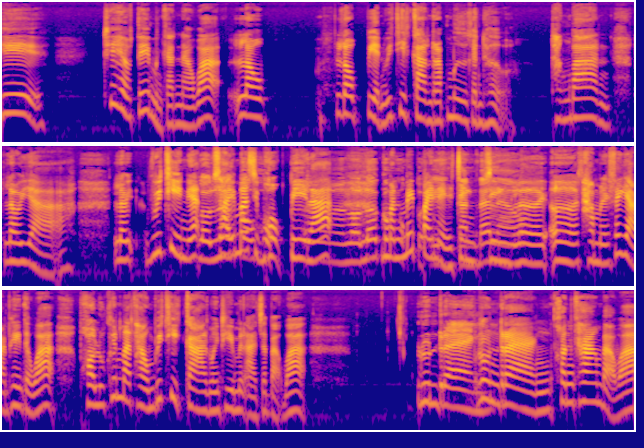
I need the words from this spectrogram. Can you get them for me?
ที่ ที่เฮลตี้เหมือนกันนะว่า เราเราเปลี่ยนวิธีการรับมือกันเถอะทั้งบ้านเราอย่าเราวิธีเนี้ยเราเลิกใช้มาโกหกสิบหกปีแล้วเออเราเลิกโกหกมันไม่ไปไหนตัวเองจกันได้ริงแล้วๆเลย เออทำอะไรสักอย่างเพียงแต่ว่า พอลุกขึ้นมาทำวิธีการบางทีมันอาจจะแบบว่า รุนแรง รุนแรงค่อนข้างแบบว่า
